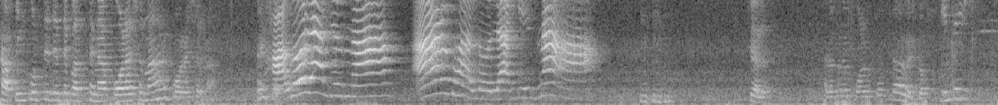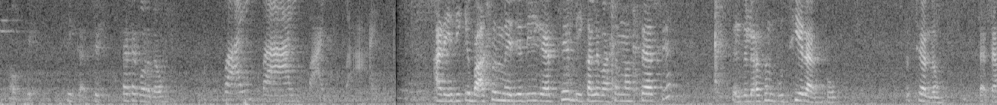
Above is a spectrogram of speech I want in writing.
শপিং করতে যেতে পারছে না পড়াশোনা আর পড়াশোনা। ভালো বাসন মেজে দিয়ে গেছে, বিকালে বাসন মাজতে আসে, তো এগুলো এখন গুছিয়ে রাখব। চলো, টাটা।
